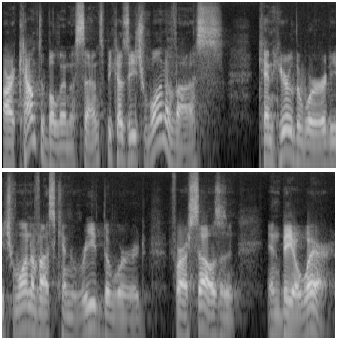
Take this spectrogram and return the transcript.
are accountable in a sense because each one of us can hear the word, each one of us can read the word for ourselves and, and be aware.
